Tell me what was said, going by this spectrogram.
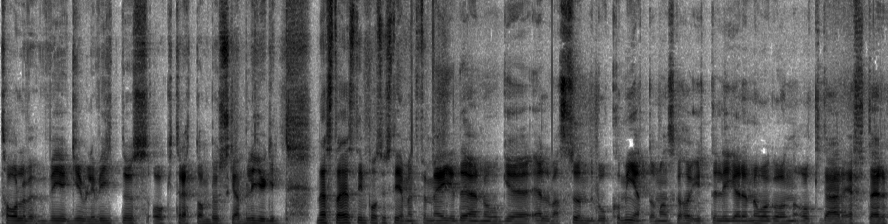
12 Guli Vitus och 13 Buska Blyg. Nästa häst in på systemet för mig det är nog eh, 11 Sundbo Komet om man ska ha ytterligare någon och därefter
